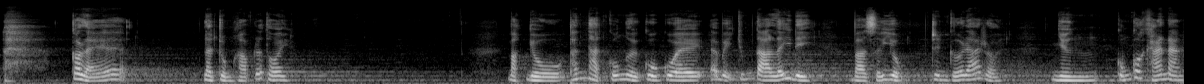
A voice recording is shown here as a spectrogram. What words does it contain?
à, có lẽ là trùng hợp đó thôi. Mặc dù thánh thạch của người cu quê đã bị chúng ta lấy đi và sử dụng trên cửa đá rồi, nhưng cũng có khả năng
